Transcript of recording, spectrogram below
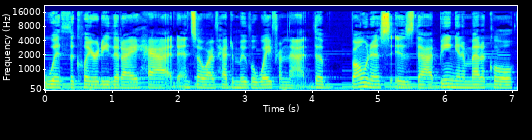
with the clarity that I had. And so I've had to move away from that. The bonus is that being in a medical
